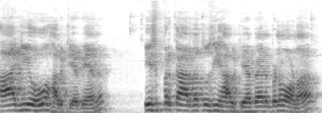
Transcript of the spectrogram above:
ਆ ਜੀ ਉਹ ਹਲਫੀਆ ਬਿਆਨ। ਇਸ ਪ੍ਰਕਾਰ ਦਾ ਤੁਸੀਂ ਹਲਫੀਆ ਬਿਆਨ ਬਣਵਾਉਣਾ।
